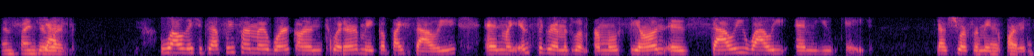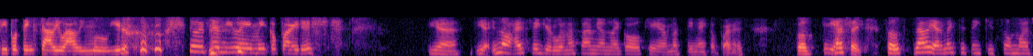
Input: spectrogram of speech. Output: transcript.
and find your Yes. work? Well, they should definitely find my work on Twitter, Makeup by Sally, and my Instagram is what I'm mostly on is Sally Wally M U A. That's short for Okay, makeup artist. People think Sally Wally Moo, you know. no, it's M U A makeup artist. Yeah, yeah. No, I figured when I found me, I'm like, oh, okay, I must be makeup artist. So Yes. perfect. So Sally, I'd like to thank you so much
